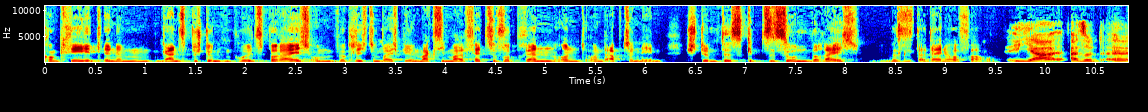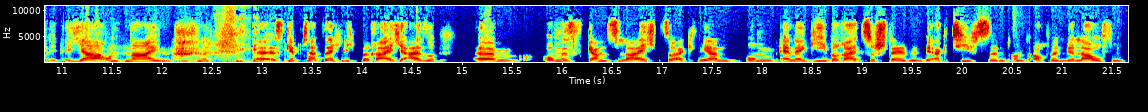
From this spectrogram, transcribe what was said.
konkret in einem ganz bestimmten Pulsbereich, um wirklich zum Beispiel maximal Fett zu verbrennen und, und abzunehmen. Stimmt es? Gibt es so einen Bereich? Was ist da deine Erfahrung? Ja, also äh, ja und nein. Äh, es gibt tatsächlich Bereiche, also ähm, um es ganz leicht zu erklären, um Energie bereitzustellen, wenn wir aktiv sind und auch wenn wir laufen,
